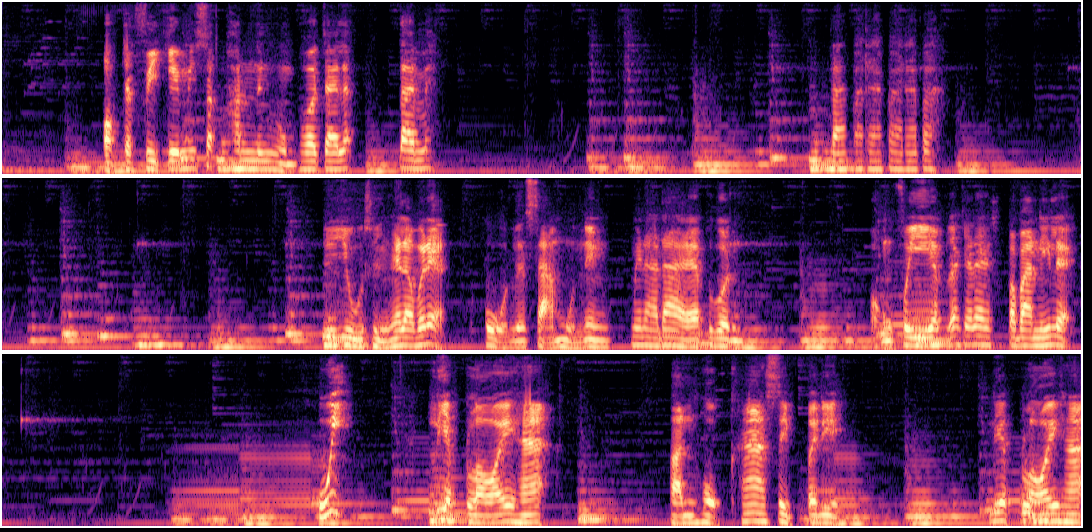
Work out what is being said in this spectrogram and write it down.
ๆ ออกจากฟรีเกมนี้สักพันหนึ่งผมพอใจแล้ว ได้ไหม ได้ปะได้ปะได้ปะนี่อยู่ถึงให้เราไหมเนี่ย อ้โหเหลือสามหมุนเอง ไม่น่าได้ครับทุกคนของฟรีครับน่าจะได้ประมาณนี้แหละ อุ้ยเรียบร้อยฮะพันหกห้าสิบไปดิ เรียบร้อยฮะ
